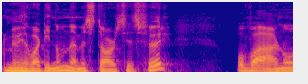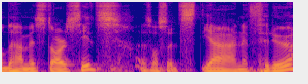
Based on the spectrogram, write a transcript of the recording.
Men vi har vært innom det med starseeds før. Og hva er nå det her med starseeds? Altså et stjernefrø.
